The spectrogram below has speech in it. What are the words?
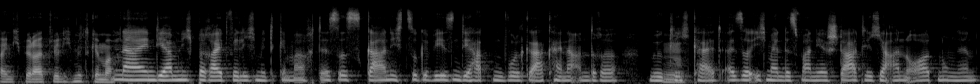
eigentlich bereitwillig mitgemacht? Nein, die haben nicht bereitwillig mitgemacht. Es ist gar nicht so gewesen. Die hatten wohl gar keine andere Möglichkeit. Ja. Also ich meine, das waren ja staatliche Anordnungen.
